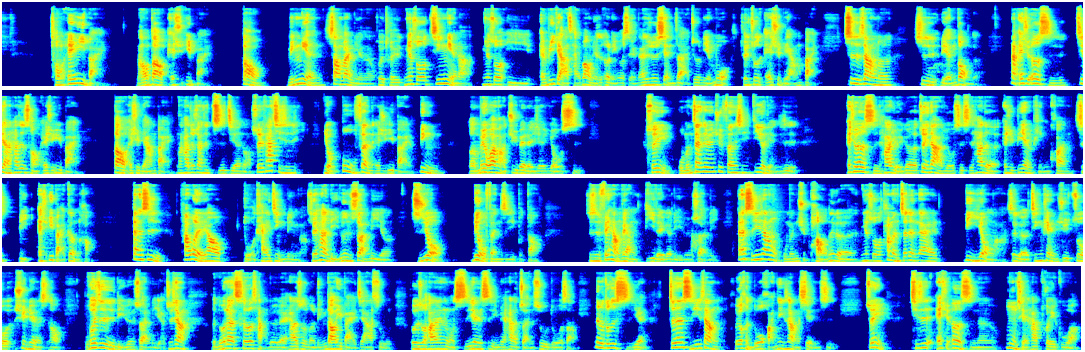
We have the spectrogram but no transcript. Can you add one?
从 A 一百然后到 H 一百，到明年上半年呢会推，应该说今年啊，应该说以 NVIDIA 财报年是二零二四年，但是就是现在就是年末推出的 H 两百，事实上呢是联动的。那 H 二十既然它是从 H 一百到 H 两百，那它就算是之间哦，所以它其实有部分 H 一百并呃没有办法具备的一些优势，所以我们在这边去分析，第二点就是 H 二十它有一个最大的优势是它的 HBM 频宽是比 H 一百更好，但是它为了要躲开禁令嘛，所以它的理论算力呢只有六分之一不到，就是非常非常低的一个理论算力。但实际上，我们去跑那个，应该说他们真的在利用啊这个晶片去做训练的时候，不会是理论算力啊。就像很多那车厂，对不对？他说什么零到一百加速，或者说他那种实验室里面它的转速多少，那个都是实验。真的实际上会有很多环境上的限制。所以其实 H 二十呢，目前它推估啊，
